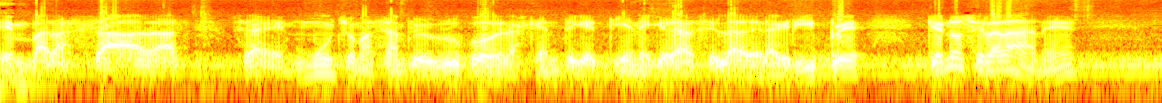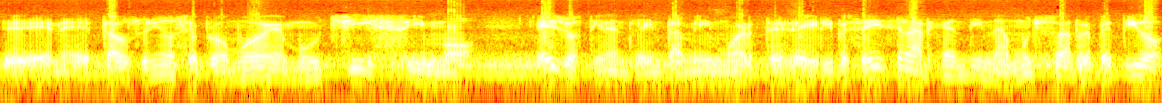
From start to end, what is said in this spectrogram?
embarazadas, o sea, es mucho más amplio el grupo de la gente que tiene que darse la de la gripe, que no se la dan, ¿eh? En Estados Unidos se promueve muchísimo. Ellos tienen 30.000 muertes de gripe. Se dice en Argentina, muchos han repetido,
